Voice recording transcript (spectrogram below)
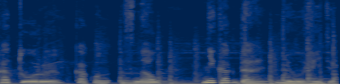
которую, как он знал, никогда не увидит.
